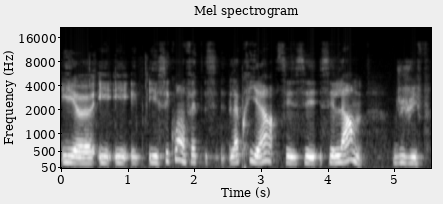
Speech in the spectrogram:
Et, euh, et, et, et c'est quoi en fait? La prière, c'est l'arme du juif.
